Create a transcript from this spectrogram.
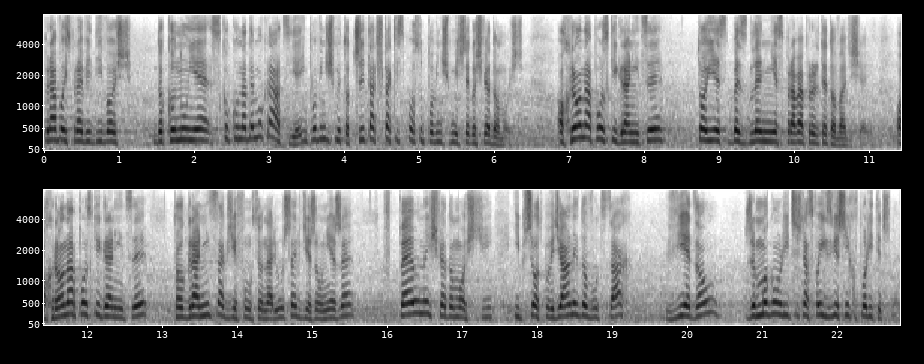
Prawo i Sprawiedliwość dokonuje skoku na demokrację i powinniśmy to czytać w taki sposób, powinniśmy mieć tego świadomość. Ochrona polskiej granicy to jest bezwzględnie sprawa priorytetowa dzisiaj. Ochrona polskiej granicy to granica, gdzie funkcjonariusze, gdzie żołnierze w pełnej świadomości i przy odpowiedzialnych dowódcach wiedzą, że mogą liczyć na swoich zwierzchników politycznych.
